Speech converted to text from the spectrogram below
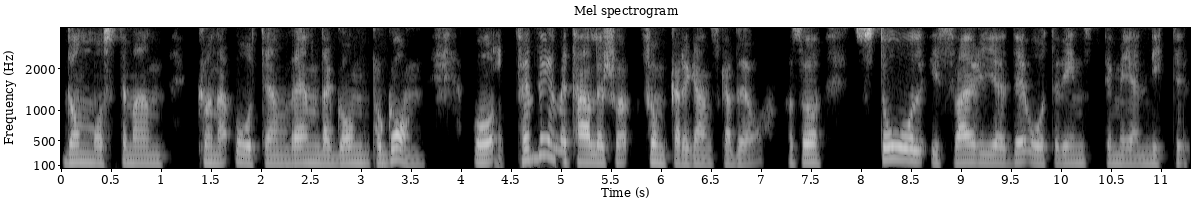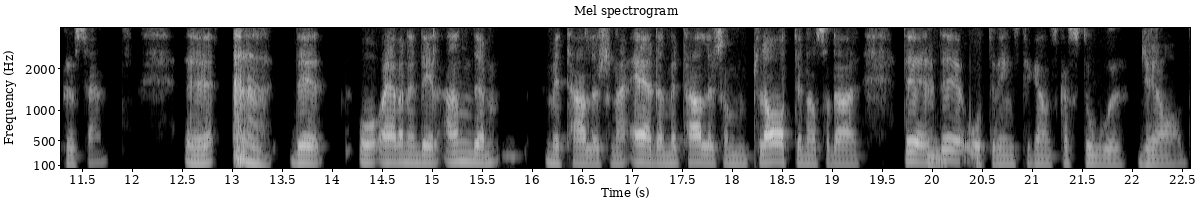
de måste man kunna återanvända gång på gång. Och för en del metaller så funkar det ganska bra. Alltså stål i Sverige, det återvinns till mer än 90 procent. Eh, och, och även en del andra metaller, sådana ädelmetaller som platina och sådär, det, mm. det återvinns till ganska stor grad.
